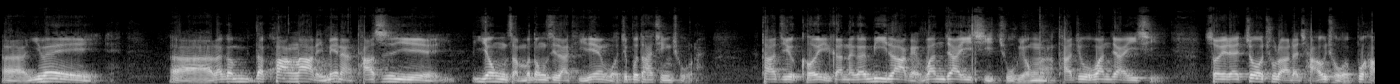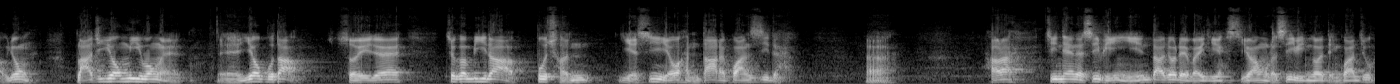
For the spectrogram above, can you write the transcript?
呃，因为啊，那个那矿蜡里面呢，它是用什么东西来提炼，我就不太清楚了。它就可以跟那个蜜蜡给混在一起煮溶了，它就混在一起，所以呢，做出来的草土不好用，拿去用蜜蜂呢，呃，用不到，所以呢，这个蜜蜡不纯也是有很大的关系的，啊，好了，今天的视频已经到这里为止，喜欢我的视频可以点关注。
